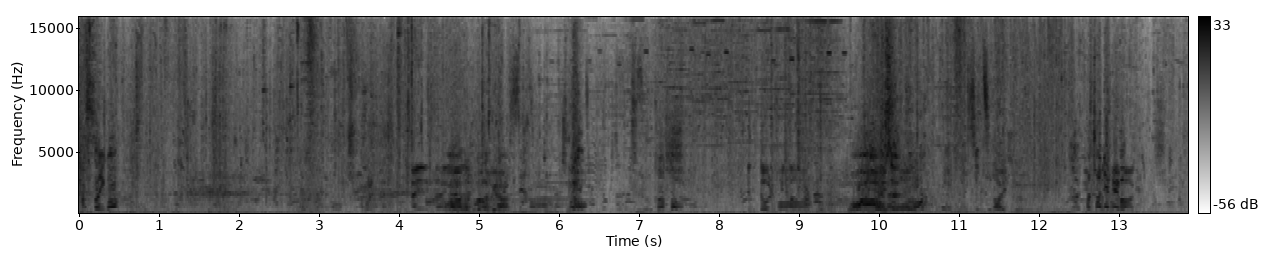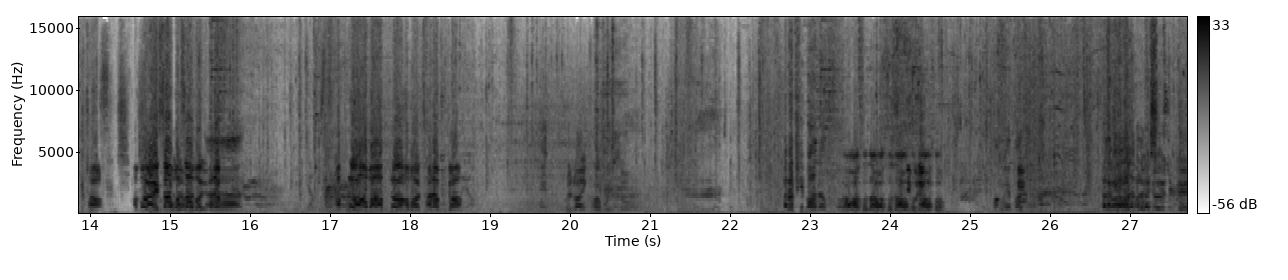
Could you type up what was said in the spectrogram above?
찼어 이거? 라인 라인. 아나 죽었다 미안. 아. 뭐야? 넣을 수 있나? 와우! 나이스. 내 도시지. 나이스. 천천히 해봐. 자 한번 아니 싸워봐 싸워봐. 자리 아, 앞으로 나가봐 앞으로 나가봐. 자리 앞가 우리 라인 가고 있어 하나 피반 잘하고 나왔어 나왔어 나왔어 나왔어. 방해 빠지. 하나 야 피반 자리 나이스 펴해줄게.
